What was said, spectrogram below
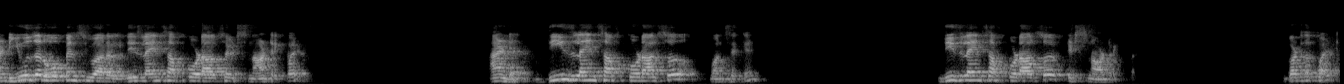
And user opens URL. These lines of code also it's not required. And these lines of code also, one second. These lines of code also it's not required. Got the point?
